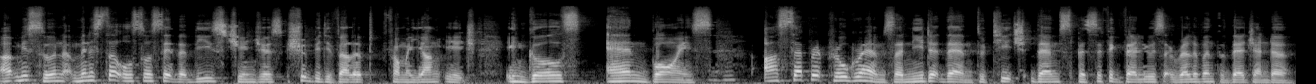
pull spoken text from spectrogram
Uh, Ms. Sun, Minister also said that these changes should be developed from a young age in girls and boys. Mm-hmm. Are separate programs needed then to teach them specific values relevant to their gender?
